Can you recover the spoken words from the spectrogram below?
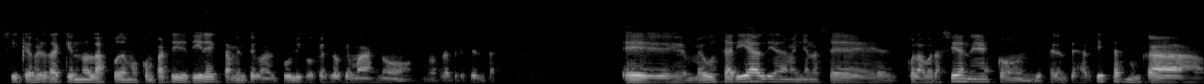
sí que es verdad que no las podemos compartir directamente con el público, que es lo que más nos, nos representa. Eh, me gustaría el día de mañana hacer colaboraciones con diferentes artistas. Nunca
